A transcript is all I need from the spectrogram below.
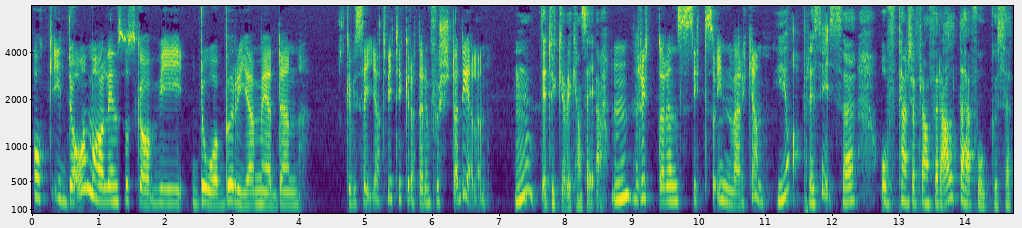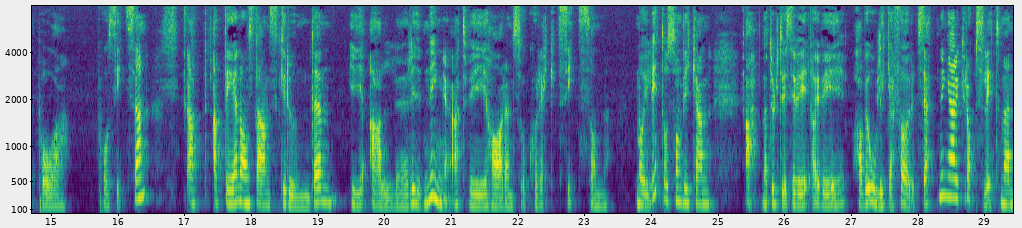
Och idag Malin så ska vi då börja med den, ska vi säga att vi tycker att det är den första delen? Mm, det tycker jag vi kan säga. Mm, ryttarens sits och inverkan. Ja, precis. Och kanske framför allt det här fokuset på, på sitsen. Att, att det är någonstans grunden i all ridning. Att vi har en så korrekt sits som möjligt och som vi kan Ja, naturligtvis vi, har, vi, har vi olika förutsättningar kroppsligt men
